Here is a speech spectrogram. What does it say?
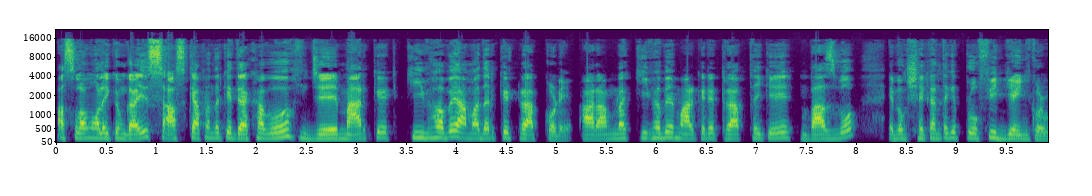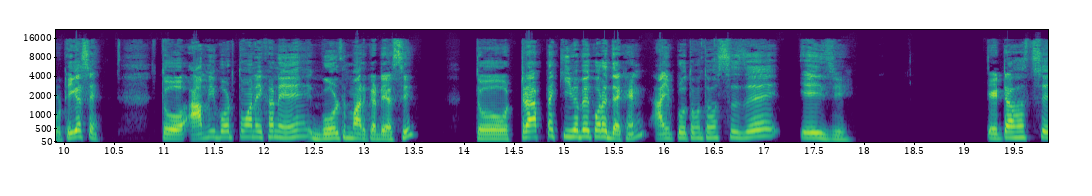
আসসালামু আলাইকুম গাইস আজকে আপনাদেরকে দেখাবো যে মার্কেট কীভাবে আমাদেরকে ট্র্যাপ করে আর আমরা কীভাবে মার্কেটের ট্র্যাপ থেকে বাঁচবো এবং সেখান থেকে প্রফিট গেইন করব, ঠিক আছে? তো আমি বর্তমানে এখানে গোল্ড মার্কেটে আছি। তো ট্র্যাপটা কীভাবে করে দেখেন? আমি প্রথমত হচ্ছে যে এই যে এটা হচ্ছে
